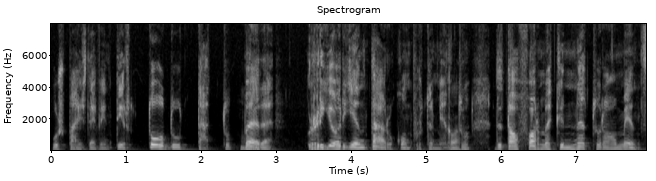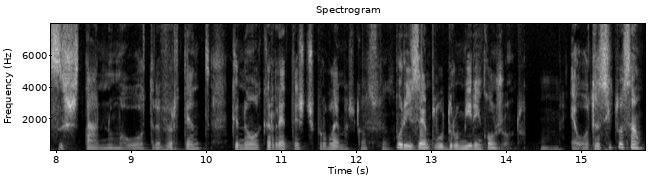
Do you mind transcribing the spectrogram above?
os pais devem ter todo o tato uhum. para reorientar o comportamento claro. de tal forma que naturalmente se está numa outra vertente que não acarreta estes problemas. Por exemplo, o dormir em conjunto. Uhum. É outra situação.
